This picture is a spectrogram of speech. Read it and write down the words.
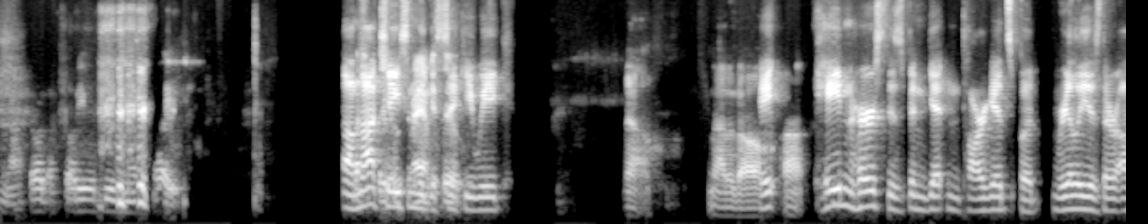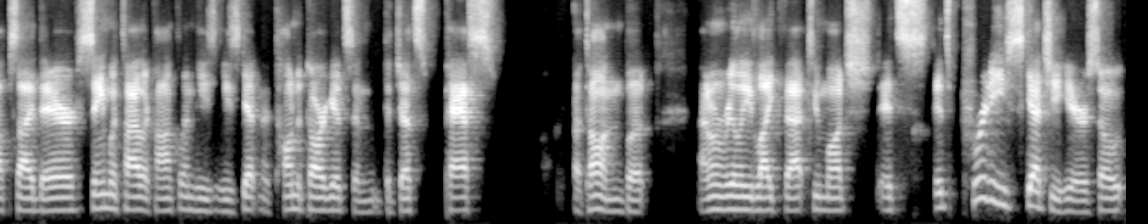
You know, I, thought, I thought he would be next play. I'm not chasing the Gesicki week. No, not at all. Hay- uh, Hayden Hurst has been getting targets, but really, is there upside there? Same with Tyler Conklin. He's he's getting a ton of targets, and the Jets pass a ton, but I don't really like that too much. It's it's pretty sketchy here. So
